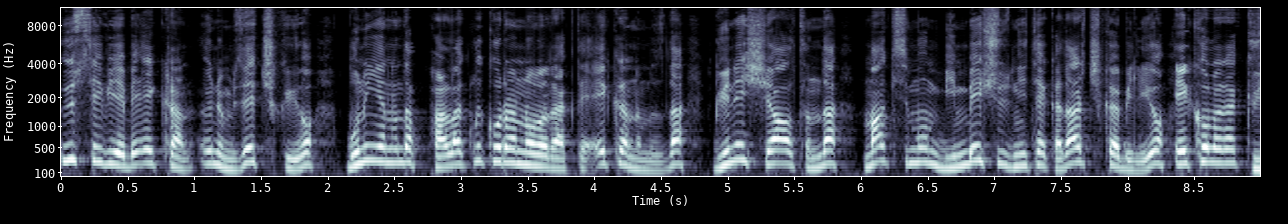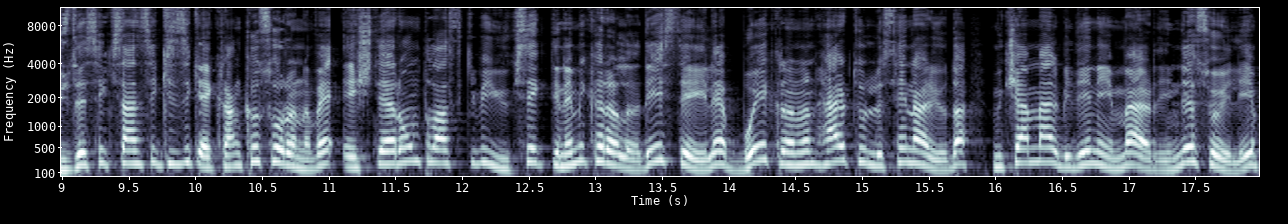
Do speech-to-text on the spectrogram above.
üst seviye bir ekran önümüze çıkıyor. Bunun yanında parlaklık oranı olarak da ekranımızda güneş altında maksimum 1500 nite kadar çıkabiliyor. Ek olarak %88'lik ekran kas oranı ve HDR10 Plus gibi yüksek dinamik aralığı desteğiyle bu ekranın her türlü senaryoda mükemmel bir deneyim verdiğini de söyleyeyim.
